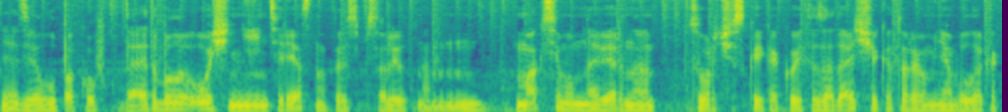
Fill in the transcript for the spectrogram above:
Я делал упаковку. Да, это было очень неинтересно, то есть абсолютно. Максимум, наверное, творческой какой-то задачи, которая у меня была как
